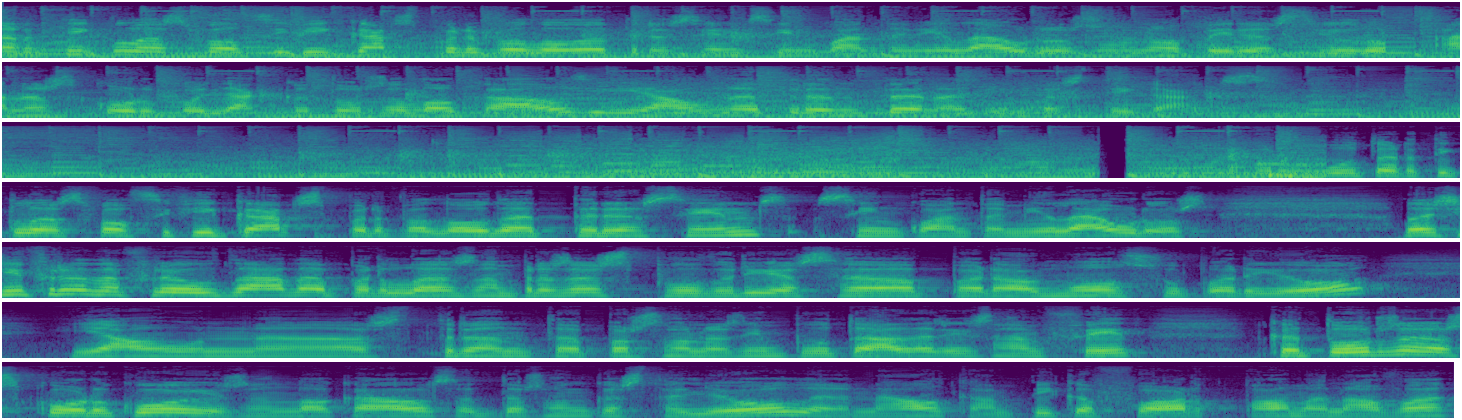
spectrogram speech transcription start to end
articles falsificats per valor de 350.000 euros en una operació han escorcollat 14 locals i hi ha una trentena d'investigats. Rebut articles falsificats per valor de 350.000 euros. La xifra defraudada per les empreses podria ser, però, molt superior. Hi ha unes 30 persones imputades i s'han fet 14 escorcolls en locals de Son Castelló, l'Arenal, Camp Picafort, Palma Nova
